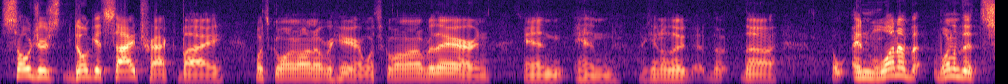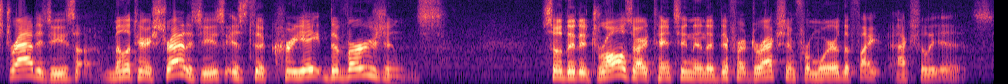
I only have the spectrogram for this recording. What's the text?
Soldiers don't get sidetracked by what's going on over here and what's going on over there and and and you know the the, the and one of one of the strategies uh, military strategies is to create diversions so that it draws our attention in a different direction from where the fight actually is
